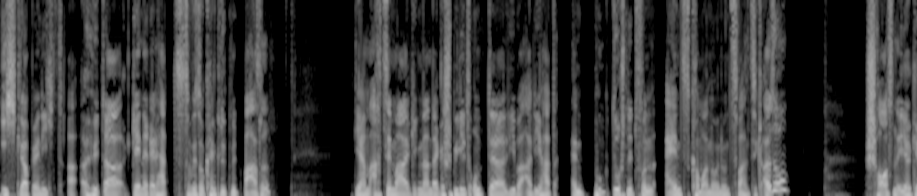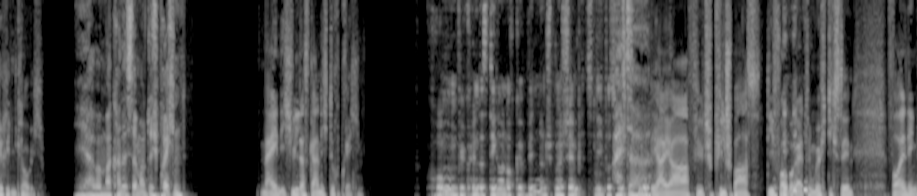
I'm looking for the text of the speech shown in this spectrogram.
ich glaub ja nicht. Äh, Hütter generell hat sowieso kein Glück mit Basel. Die haben 18 Mal gegeneinander gespielt und der liebe Adi hat einen Punktdurchschnitt von 1,29. Also Chancen eher gering, glaube ich. Ja, aber man kann das ja mal durchbrechen. Nein, ich will das gar nicht durchbrechen. Komm, wir können das Ding auch noch gewinnen. Dann spielen wir Champions League. Was Alter. du? Ja, ja, viel, viel Spaß. Die Vorbereitung möchte ich sehen. Vor allen Dingen,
